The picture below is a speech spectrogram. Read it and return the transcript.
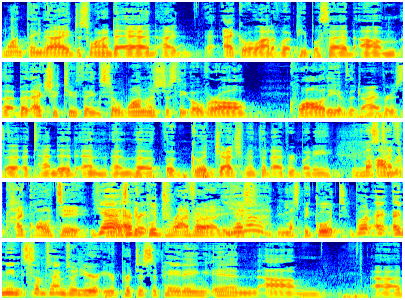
One thing that I just wanted to add, I echo a lot of what people said, um, uh, but actually two things. So one was just the overall quality of the drivers that attended, and, and the, the good judgment that everybody. You must um, have high quality. Yeah, you must every- be a good driver. You, Yeah. must, you must be good. But I, I mean, sometimes when you're you're participating in um, uh,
